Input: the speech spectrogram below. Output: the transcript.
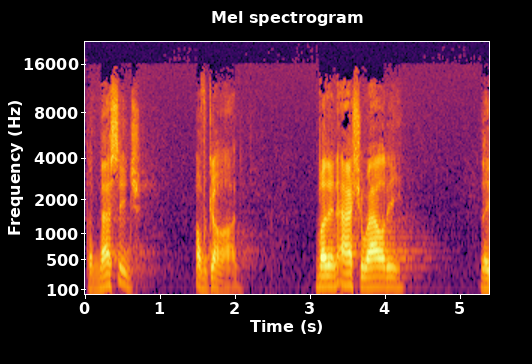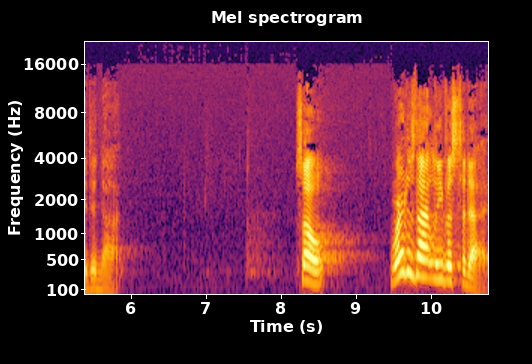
the message of God, but in actuality, they did not. So, where does that leave us today?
